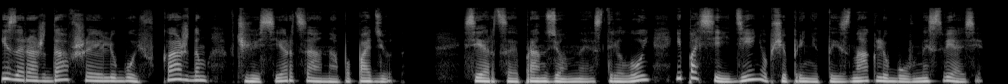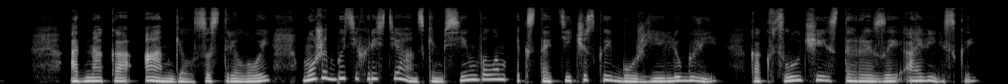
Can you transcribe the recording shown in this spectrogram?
и зарождавшая любовь в каждом, в чье сердце она попадет. Сердце, пронзенное стрелой, и по сей день общепринятый знак любовной связи. Однако ангел со стрелой может быть и христианским символом экстатической Божьей любви, как в случае с Терезой Авильской.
